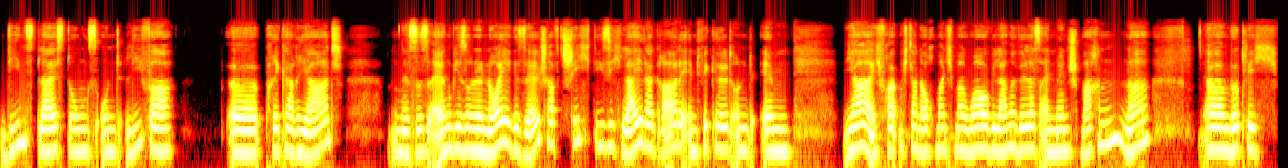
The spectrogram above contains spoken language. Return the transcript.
Dienstleistungs- und Lieferprekariat. Äh, es ist irgendwie so eine neue Gesellschaftsschicht, die sich leider gerade entwickelt. Und ähm, ja, ich frage mich dann auch manchmal, wow, wie lange will das ein Mensch machen? Ne? Äh, wirklich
